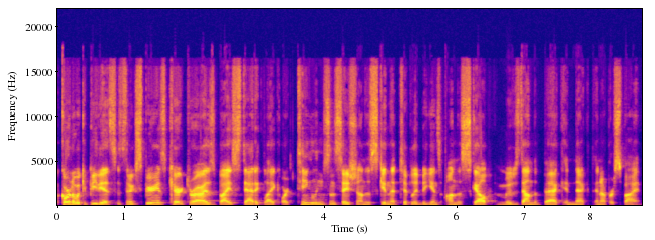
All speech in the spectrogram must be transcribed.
according to Wikipedia, it's, it's an experience characterized by static-like or tingling sensation on the skin that typically begins on the scalp, moves down the back and neck and upper spine.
